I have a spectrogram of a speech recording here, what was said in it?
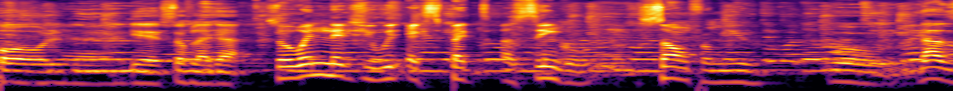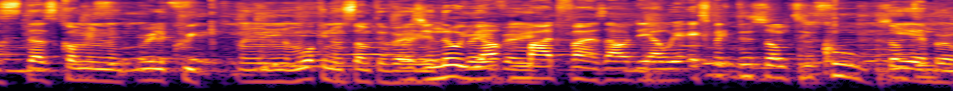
call, yeah. stuff like that. So when next you would expect a single song from you? Whoa, that's that's coming really quick, man. I'm working on something very. Because you know very, you have very- mad fans out there, we're expecting something cool, something, Yeah, bro.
